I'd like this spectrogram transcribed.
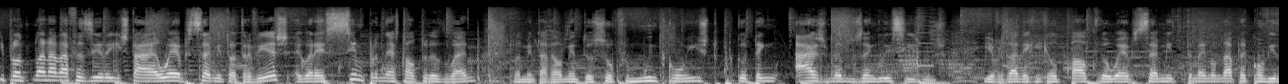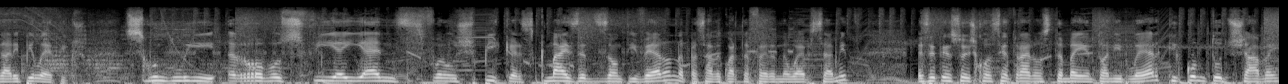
E pronto, não há nada a fazer, aí está a Web Summit outra vez, agora é sempre nesta altura do ano. Lamentavelmente eu sofro muito com isto porque eu tenho asma dos anglicismos. E a verdade é que aquele palco da Web Summit também não dá para convidar epiléticos. Segundo li, a Robosofia e a ANSE foram os speakers que mais adesão tiveram na passada quarta-feira na Web Summit. As atenções concentraram-se também em Tony Blair, que, como todos sabem,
